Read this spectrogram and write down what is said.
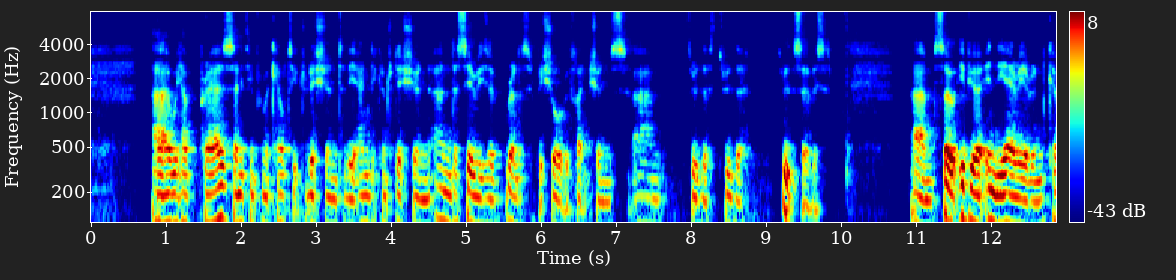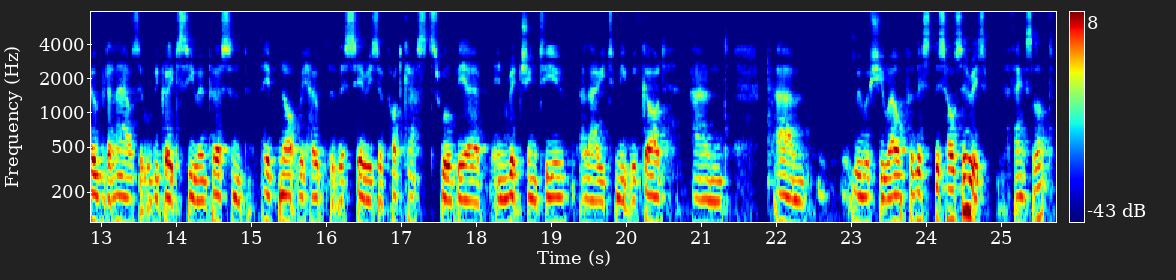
Uh, we have prayers, anything from a Celtic tradition to the Anglican tradition, and a series of relatively short reflections um, through the through the through the service. Um, so, if you're in the area and COVID allows, it will be great to see you in person. If not, we hope that this series of podcasts will be uh, enriching to you, allow you to meet with God, and um, we wish you well for this this whole series. Thanks a lot.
